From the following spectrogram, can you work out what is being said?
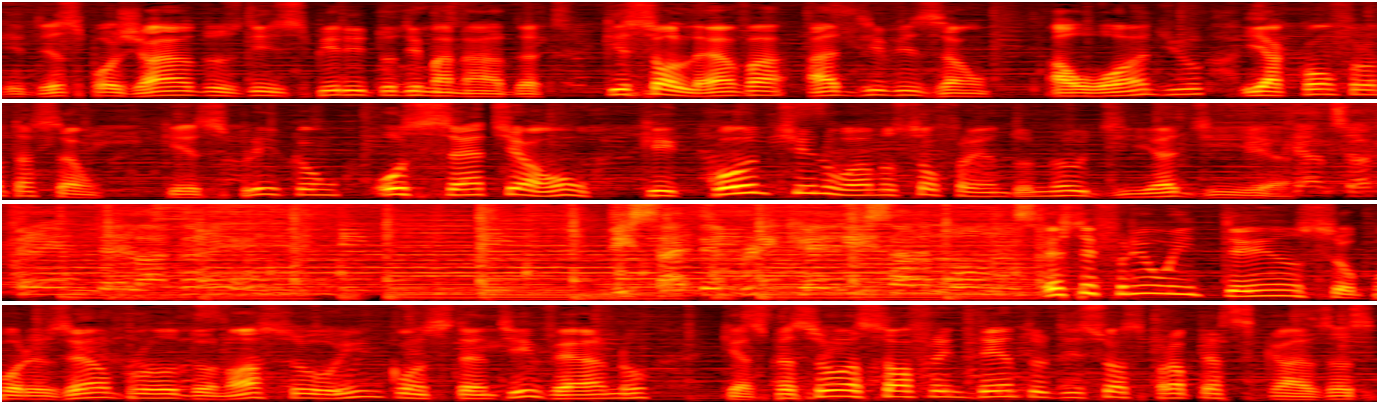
e despojados de espírito de manada, que só leva à divisão, ao ódio e à confrontação, que explicam o 7 a 1 que continuamos sofrendo no dia a dia. Este frio intenso, por exemplo, do nosso inconstante inverno, que as pessoas sofrem dentro de suas próprias casas,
